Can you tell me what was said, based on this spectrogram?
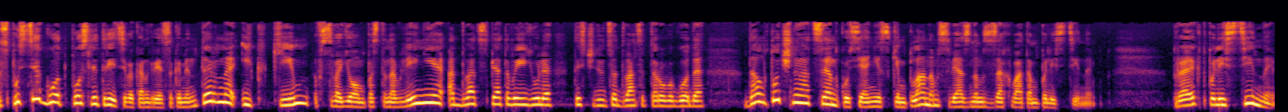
Спустя год после Третьего Конгресса Коминтерна Ик Ким в своем постановлении от 25 июля 1922 года дал точную оценку сионистским планам, связанным с захватом Палестины. Проект Палестины,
